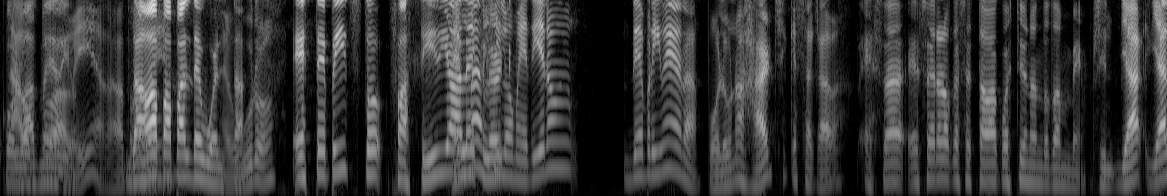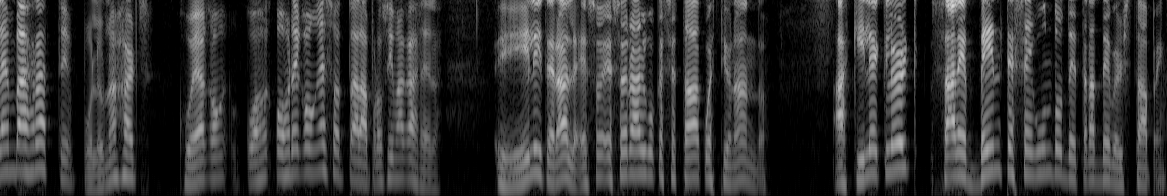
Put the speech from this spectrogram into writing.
con daba los medios. todavía, daba Daba todavía. para par de vueltas. Seguro. Este pit stop fastidia a Es más, si Leclerc. lo metieron de primera, ponle unos hearts y que sacaba. Esa- eso era lo que se estaba cuestionando también. Si ya, ya la embarraste, ponle unos hearts. Juega con, coge- corre con eso hasta la próxima carrera. Y literal, eso, eso era algo que se estaba cuestionando. Aquí Leclerc sale 20 segundos detrás de Verstappen.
